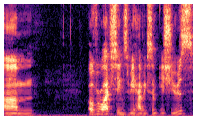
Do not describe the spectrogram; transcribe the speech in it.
um Overwatch seems to be having some issues.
